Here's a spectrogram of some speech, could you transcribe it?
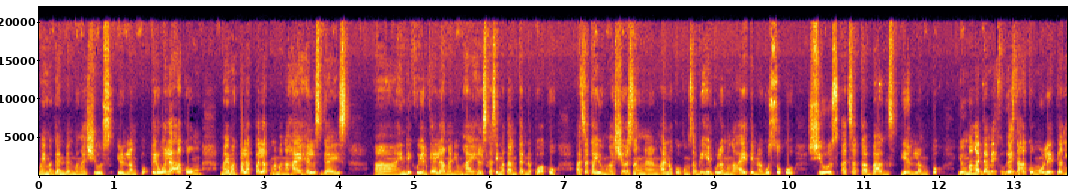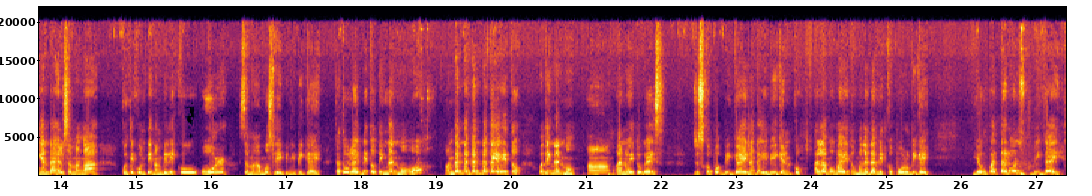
may magandang mga shoes. Yun lang po. Pero wala akong may magpalak-palak na mga high heels guys. Ah, hindi ko yan kailangan yung high heels kasi matangkad na po ako. At saka yung mga shoes ng ng ano ko, kung sabihin ko lang mga item na gusto ko, shoes at saka bags, yan lang po. Yung mga damit ko guys, na-accumulate lang yan dahil sa mga kunti-kunti ng bili ko or sa mga musli binibigay. Katulad nito, tingnan mo, oh, ang ganda-ganda kaya ito. O tingnan mo, ah, ano ito guys, Diyos ko po, bigay ng kaibigan ko. Alam mo ba itong mga damit ko, puro bigay. Yung pantalon, bigay.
